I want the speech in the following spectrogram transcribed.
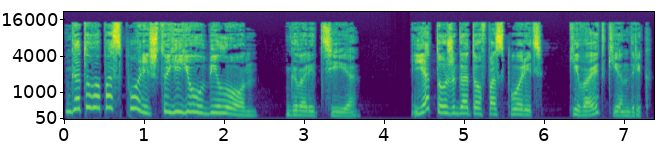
«Готова поспорить, что ее убил он», — говорит Тия. «Я тоже готов поспорить», — кивает Кендрик.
